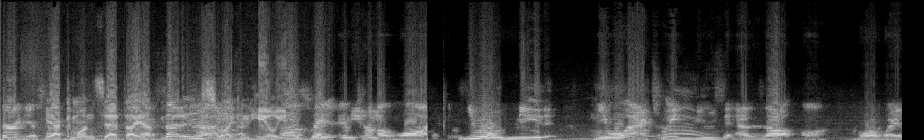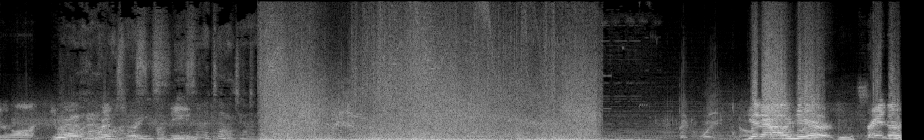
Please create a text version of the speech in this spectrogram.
30 or something. Yeah, come on, Zeth. I have Something medics, so I can heal you. Upgrade your income a lot. You will need it. You will actually use it a lot on more later on. You will literally Allies are need being it. attacked. Been waiting on Get out of here, you traitor!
